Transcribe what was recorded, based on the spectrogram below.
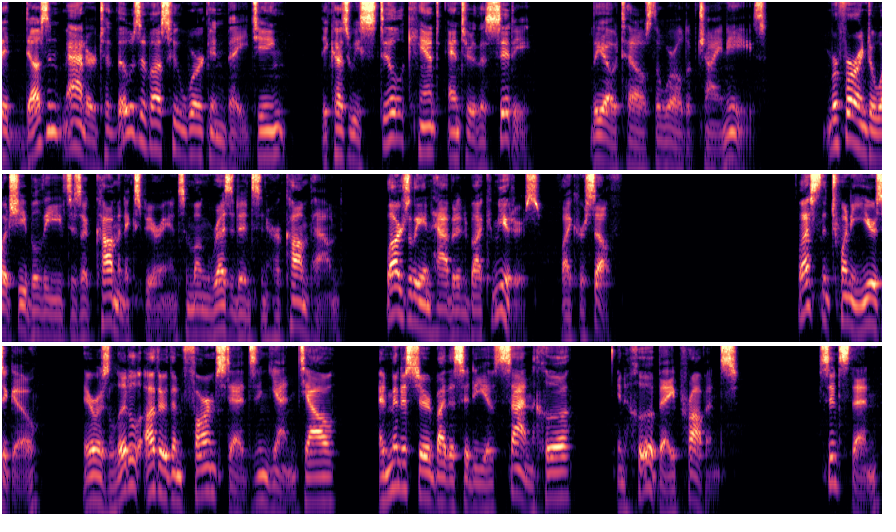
it doesn't matter to those of us who work in Beijing because we still can't enter the city, Liu tells the world of Chinese, referring to what she believes is a common experience among residents in her compound, largely inhabited by commuters like herself. Less than 20 years ago, there was little other than farmsteads in Yanjiao, administered by the city of Sanhe in Hebei province. Since then,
